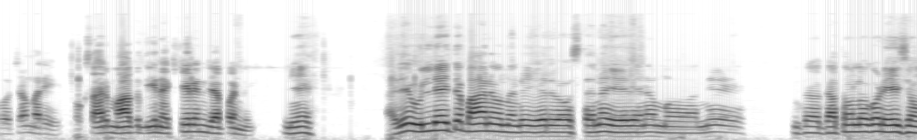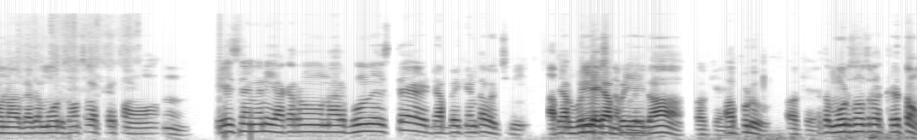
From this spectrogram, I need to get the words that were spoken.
వచ్చా మరి ఒకసారి మాకు దీని ఎక్స్పీరియన్స్ చెప్పండి. అదే ఉల్లి అయితే బాగానే ఉందండి. ఏరు వ్యవస్థ అయినా ఏదైనా అన్ని గతంలో కూడా వేసాం గత మూడు సంవత్సరాల క్రితం. వేసినాం కానీ ఎకరంన్నర భూమి వేస్తే డెబ్బై క్వింటాలు వచ్చినాయి. డెబ్బై. ఐదు అప్పుడు. ఓకే. గత మూడు సంవత్సరాల క్రితం.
